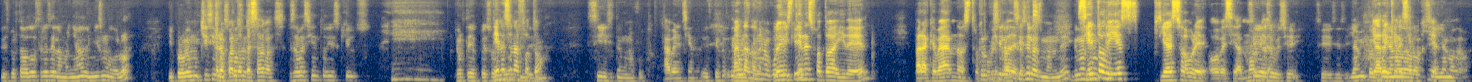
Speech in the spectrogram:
Despertaba dos, tres de la mañana del mismo dolor y probé muchísimas ¿Pero cuánto cosas. pesabas? Pesaba 110 kilos. Y ahorita ya peso. ¿Tienes una foto? 35. Sí, sí tengo una foto. A ver, enciende. Este, Luis. ¿tienes foto ahí de él? Para que vean nuestro Creo que sí, público la- de sí se que las mandé. No, 110 ya es sobre obesidad Sí, mórbida. eso, sí, sí, sí, sí. Ya mi cuerpo Ya ya, no daba. cirugía. Sí, ya no daba.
